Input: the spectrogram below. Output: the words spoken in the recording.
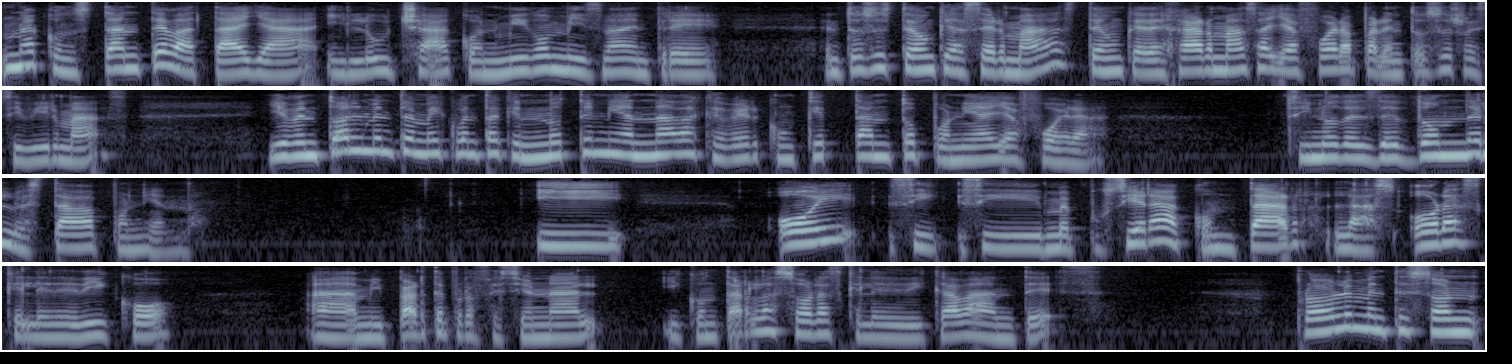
una constante batalla y lucha conmigo misma entre, entonces tengo que hacer más, tengo que dejar más allá afuera para entonces recibir más. Y eventualmente me di cuenta que no tenía nada que ver con qué tanto ponía allá afuera, sino desde dónde lo estaba poniendo. Y hoy, si, si me pusiera a contar las horas que le dedico a mi parte profesional y contar las horas que le dedicaba antes, probablemente son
